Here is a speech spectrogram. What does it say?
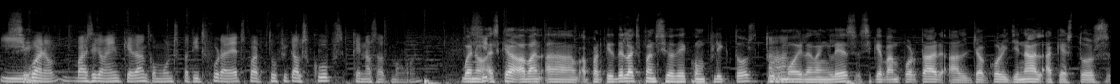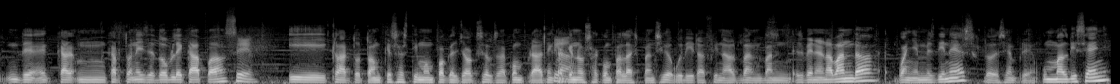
i Sí. bueno, bàsicament queden com uns petits foradets per tu ficar els cubs que no se't mouen. Bueno, Sí. és que a, a, a partir de l'expansió de Conflictos, Turmoil en anglès, sí que van portar al joc original aquests de, car mm, cartoners de doble capa Sí. i, clar, tothom que s'estima un poc el joc se'ls ha comprat, Clar. encara que no s'ha comprat l'expansió. Vull dir, al final van, van, es venen a banda, guanyen més diners, lo de sempre. Un mal disseny,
